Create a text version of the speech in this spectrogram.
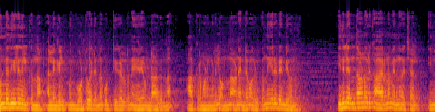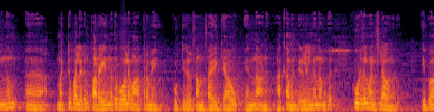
ഉന്നതിയിൽ നിൽക്കുന്ന അല്ലെങ്കിൽ മുൻപോട്ട് വരുന്ന കുട്ടികളുടെ നേരെ ഉണ്ടാകുന്ന ആക്രമണങ്ങളിൽ ഒന്നാണ് എന്റെ മകൾക്ക് നേരിടേണ്ടി വന്നത്. ഇതിലെന്താണ് ഒരു കാരണം എന്ന് വെച്ചാൽ ഇന്നും മറ്റു പലരും പറയുന്നത് പോലെ മാത്രമേ കുട്ടികൾ സംസാരിക്കാവൂ എന്നാണ് ആ കമന്റുകളിൽ നിന്ന് നമുക്ക് കൂടുതൽ മനസ്സിലാവുന്നത്. ഇപ്പോൾ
